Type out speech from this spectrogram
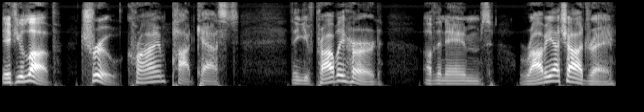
If you love true crime podcasts, then you've probably heard of the names Rabia Chaudry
